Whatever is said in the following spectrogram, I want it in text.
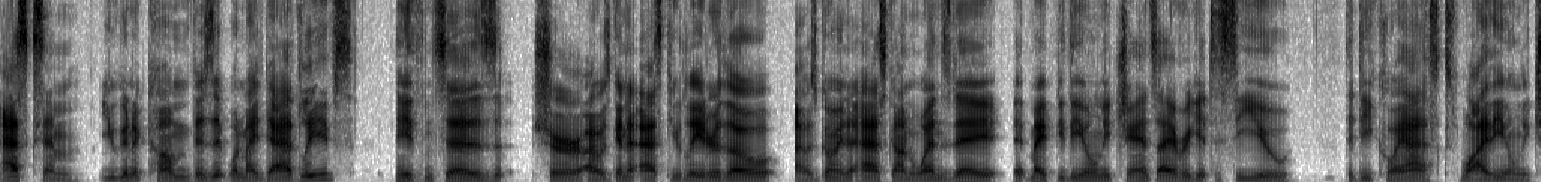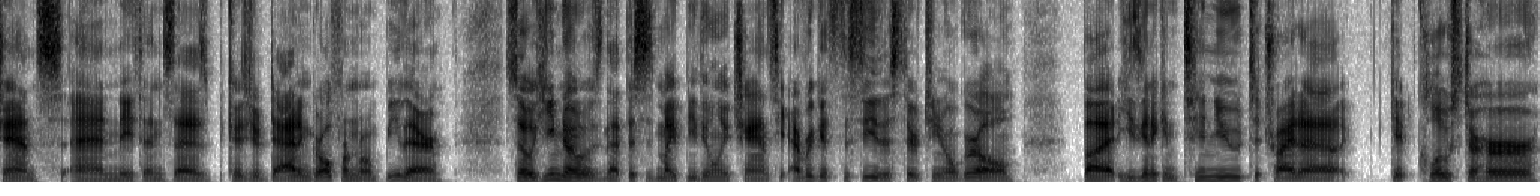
asks him, You gonna come visit when my dad leaves? Nathan says, Sure, I was gonna ask you later though. I was going to ask on Wednesday. It might be the only chance I ever get to see you. The decoy asks, Why the only chance? And Nathan says, Because your dad and girlfriend won't be there. So he knows that this is, might be the only chance he ever gets to see this 13 year old girl, but he's going to continue to try to get close to her,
